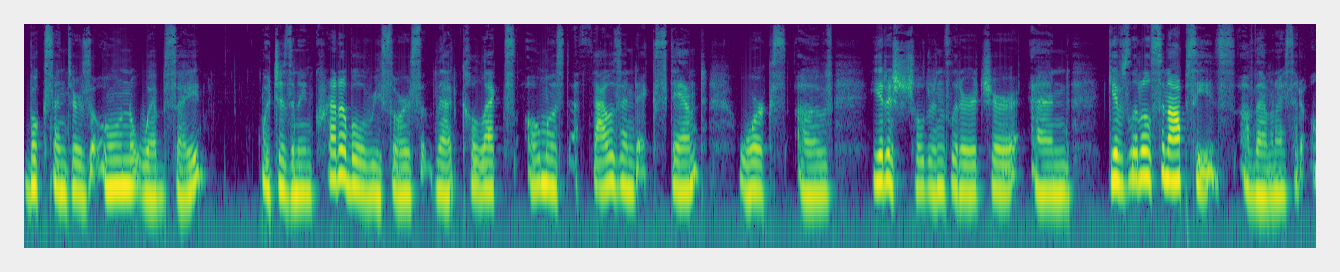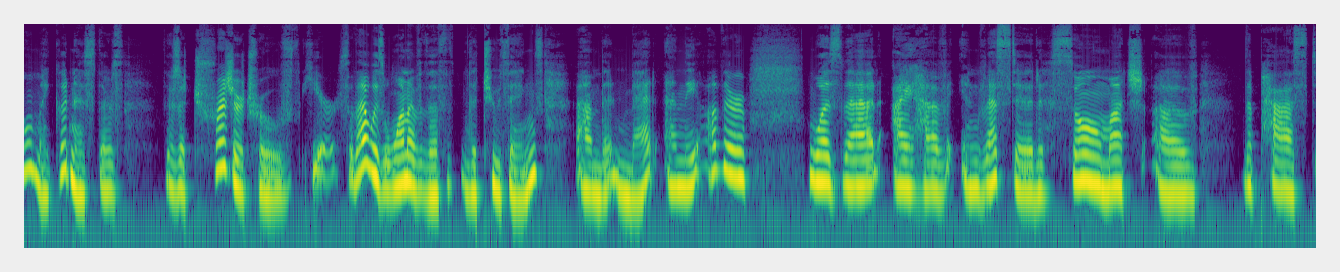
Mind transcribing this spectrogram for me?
Book Center's own website, which is an incredible resource that collects almost a thousand extant works of Yiddish children's literature and gives little synopses of them. And I said, oh my goodness, there's there's a treasure trove here. So that was one of the the two things um, that met, and the other was that I have invested so much of the past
